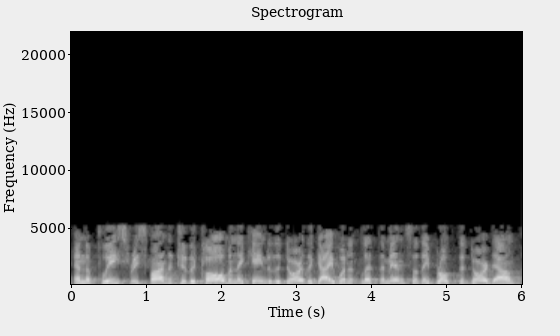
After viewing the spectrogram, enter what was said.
And the police responded to the call. When they came to the door, the guy wouldn't let them in, so they broke the door down,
